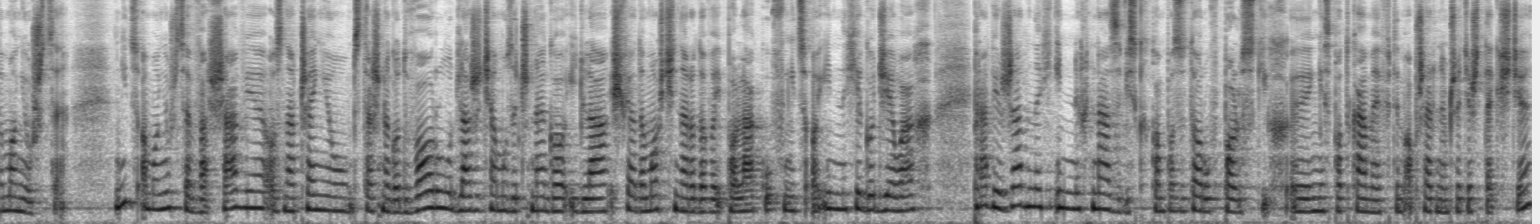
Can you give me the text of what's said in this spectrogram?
y, Moniuszce. Nic o Moniuszce w Warszawie, o strasznego dworu dla życia muzycznego i dla świadomości narodowej Polaków, nic o innych jego dziełach. Prawie żadnych innych nazwisk kompozytorów polskich y, nie spotkamy w tym obszernym przecież tekście,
